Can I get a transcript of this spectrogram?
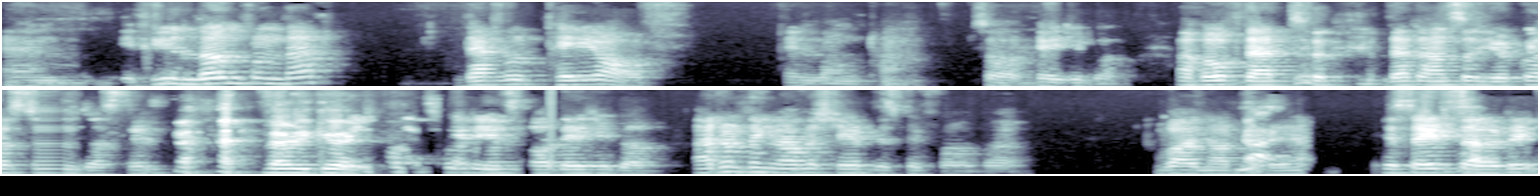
And mm-hmm. if you learn from that, that will pay off in long term. So mm-hmm. here you go. I hope that that answers your question, Justin. Very good. Experience. Oh, there you go. I don't think I ever shared this before, but why not no. today? It's eight thirty.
